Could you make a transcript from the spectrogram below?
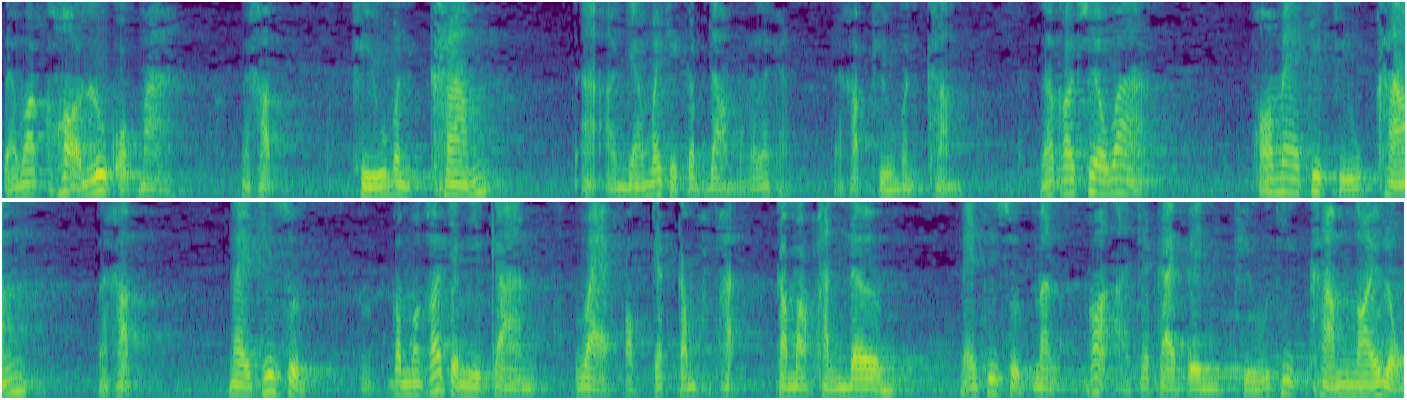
แต่ว่าคลอดลูกออกมานะครับ ผิวมันคล้ำยังไม่ถึงกับดำก็แล้วกันนะครับ ผิวมันคล้ำแล้วก็เชื่อว่าพ่อแม่ที่ผิวคล้ำนะครับ ในที่สุดก็มันก็จะมีการแหวกออกจากกรรมพันธุ์กรรมพันธุ์เดิม ในที่สุดมันก็อาจจะกลายเป็นผิวที่คล้ำน้อยลง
